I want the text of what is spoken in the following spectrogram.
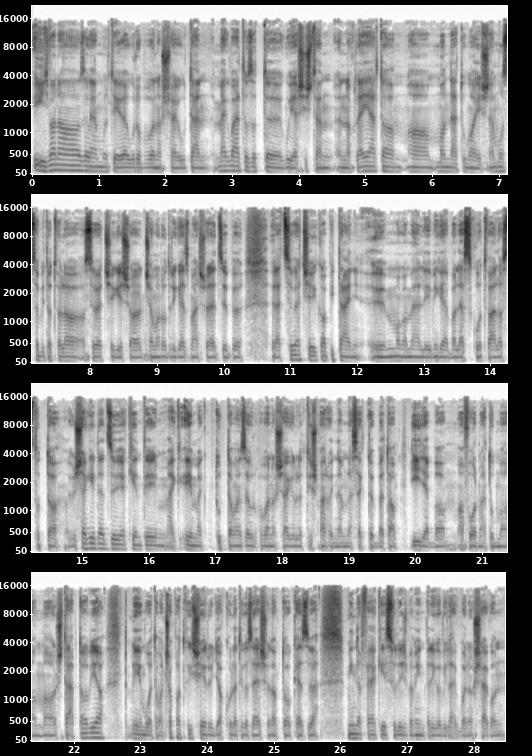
Így van, az elmúlt év Európa bajnokság után megváltozott, Gulyás Istennek lejárt a, a mandátuma, és nem hosszabbított vele a, a szövetség, és a Csama Rodriguez másfél edzőből lett szövetségi kapitány. Ő maga mellé Miguel Baleszkót választotta segédedzőjeként, én meg, én meg tudtam az Európa bajnokság előtt is már, hogy nem leszek többet a, így ebbe a, a formátumban a stábtagja. Én voltam a csapatkísérő gyakorlatilag az első naptól kezdve, mind a felkészülésben, mind pedig a világbajnokságon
